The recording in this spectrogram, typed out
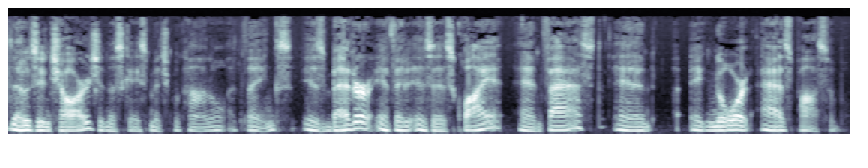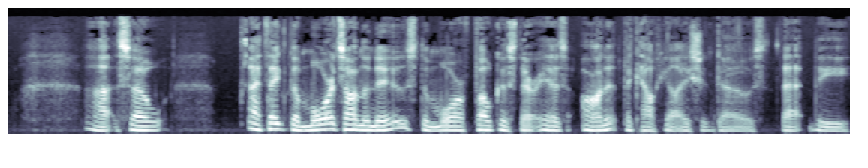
those in charge, in this case Mitch McConnell, thinks is better if it is as quiet and fast and ignored as possible. Uh, so I think the more it's on the news, the more focus there is on it. The calculation goes that the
